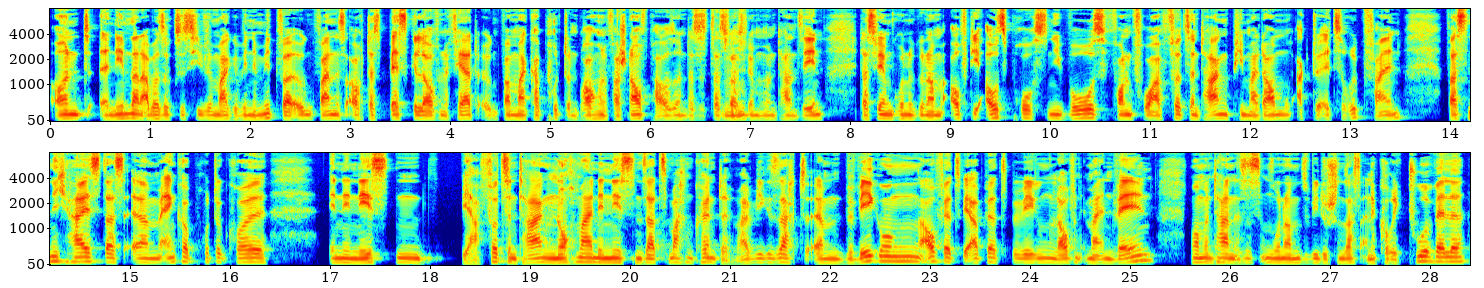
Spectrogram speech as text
und äh, nehme dann aber sukzessive mal Gewinne mit, weil irgendwann ist auch das bestgelaufene Pferd irgendwann mal kaputt und brauchen eine Verschnaufpause und das ist das, mhm. was wir momentan sehen, dass wir im Grunde genommen auf die Ausbruchsniveaus von vor 14 Tagen Pi mal Daumen aktuell zurückfallen, was nicht heißt, dass ähm, Anchor-Protokoll in den nächsten ja, 14 Tagen nochmal den nächsten Satz machen könnte. Weil, wie gesagt, ähm, Bewegungen, Aufwärts- wie Abwärtsbewegungen laufen immer in Wellen. Momentan ist es im Grunde genommen, wie du schon sagst, eine Korrekturwelle,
